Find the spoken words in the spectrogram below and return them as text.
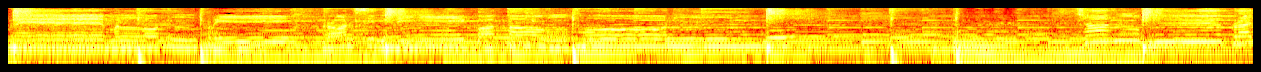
รถเมล์มันล้นปรี ร้อนสิ้นดีก็ต้องทน ฉันคือประ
